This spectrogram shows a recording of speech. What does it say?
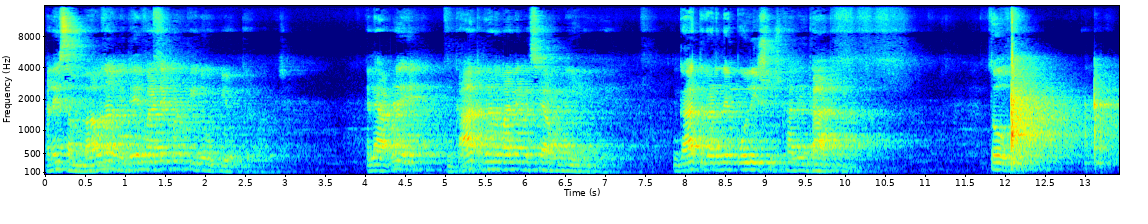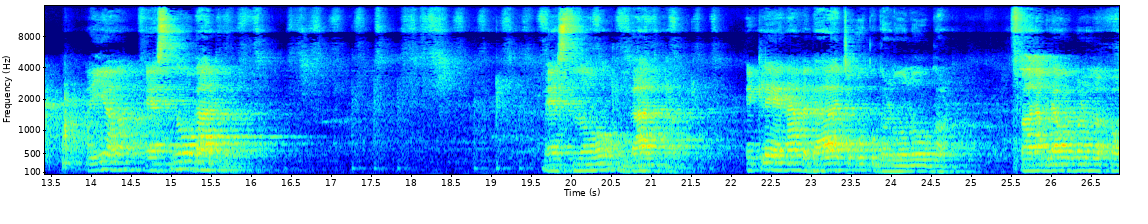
અને સંભાવના વિધેય માટે પણ p નો ઉપયોગ કરવાનો છે. એટલે આપણે ઘાત ગણવાને પછી આવું નહીં ઘાત ગણને બોલીશું ખાલી ઘાત તો અહીંયા એસ નો ઘાત એસ નો ઘાત એટલે એના બધા જ ઉપગણોનો ગણ. તો આના બધા ઉપગણો લખો.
